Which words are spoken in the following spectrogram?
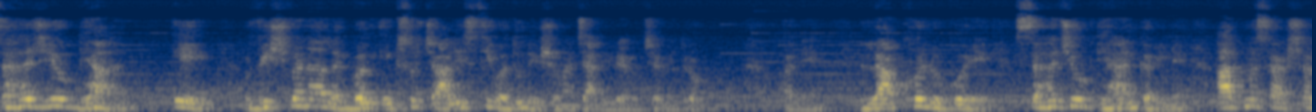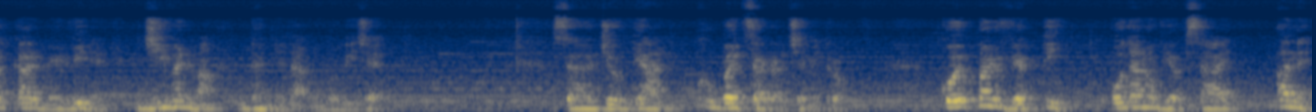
સહજયોગ ધ્યાન એ વિશ્વના લગભગ એકસો ચાલીસથી વધુ દેશોમાં ચાલી રહ્યો છે, મિત્રો. અને લાખો લોકોએ સહજયોગ ધ્યાન કરીને આત્મ સાક્ષાત્કાર મેળવીને જીવનમાં ધન્યતા અનુભવી છે. સહજયોગ ધ્યાન ખૂબ જ સરળ છે, મિત્રો. કોઈ પણ વ્યક્તિ પોતાનો વ્યવસાય અને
